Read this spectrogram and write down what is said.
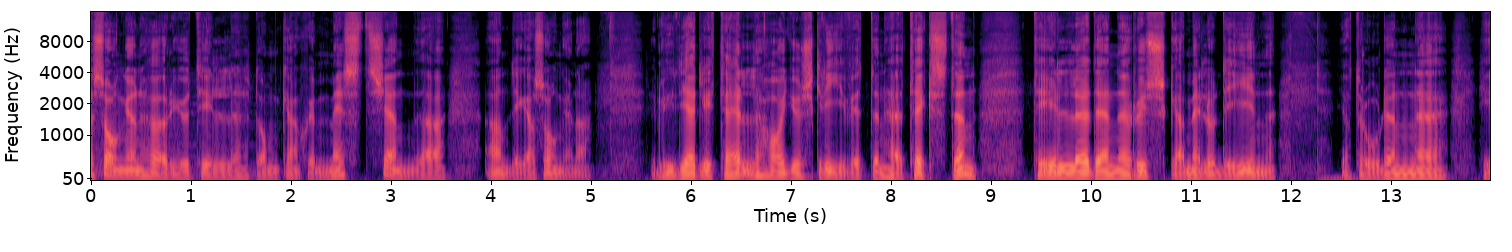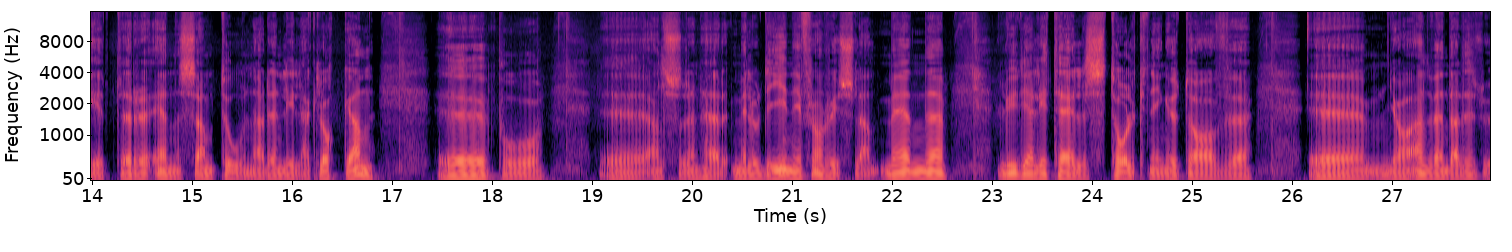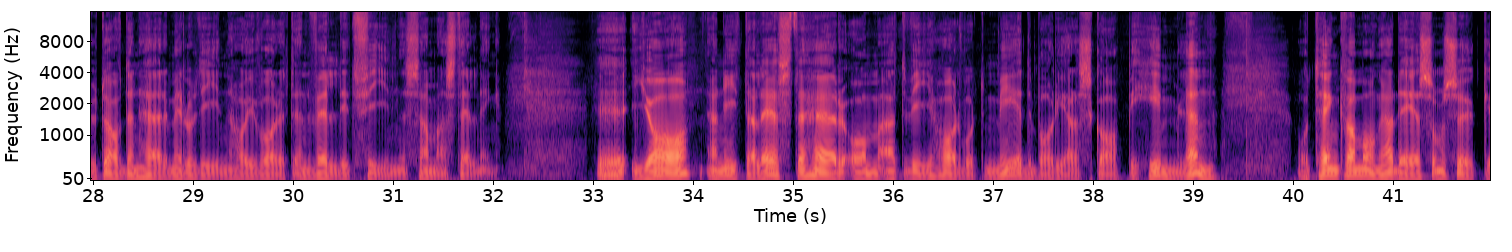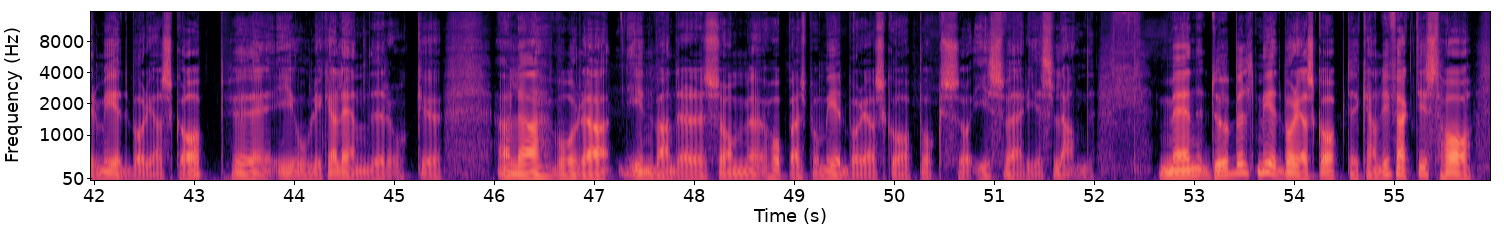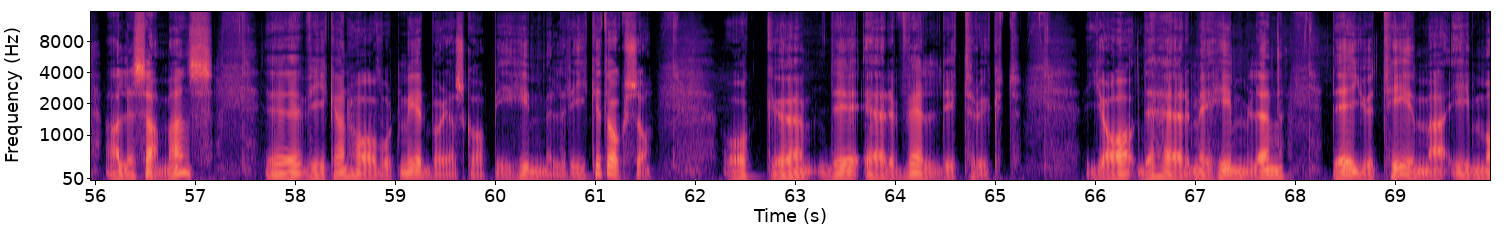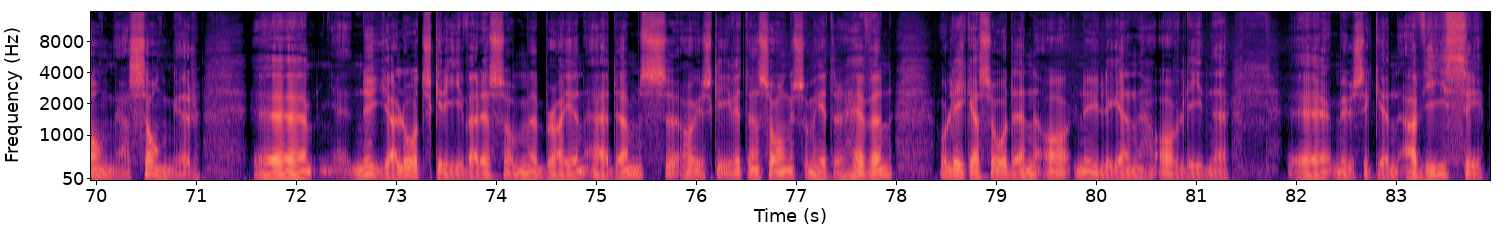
sången hör ju till de kanske mest kända andliga sångerna. Lydia Littell har ju skrivit den här texten till den ryska melodin. Jag tror den eh, heter Ensam tonar den lilla klockan. Eh, på eh, alltså den här melodin ifrån Ryssland. Men Lydia Littells tolkning utav eh, ja, användandet utav den här melodin har ju varit en väldigt fin sammanställning. Eh, Ja, Anita läste här om att vi har vårt medborgarskap i himlen. Och tänk vad många det är som söker medborgarskap eh, i olika länder och eh, alla våra invandrare som hoppas på medborgarskap också i Sveriges land. Men dubbelt medborgarskap det kan vi faktiskt ha allesammans. Eh, vi kan ha vårt medborgarskap i himmelriket också. Och eh, det är väldigt tryggt. Ja, det här med himlen, det är ju ett tema i många sånger. Eh, nya låtskrivare som Brian Adams har ju skrivit en sång som heter Heaven och likaså den nyligen avlidne eh, musikern Avicii.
